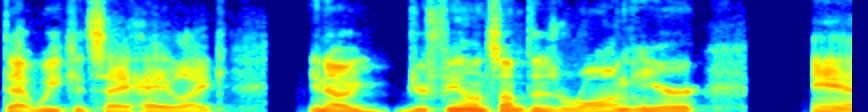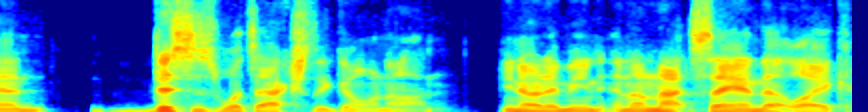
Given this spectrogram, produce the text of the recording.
that we could say, hey, like you know, you're feeling something's wrong here, and this is what's actually going on. You know what I mean? And I'm not saying that like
